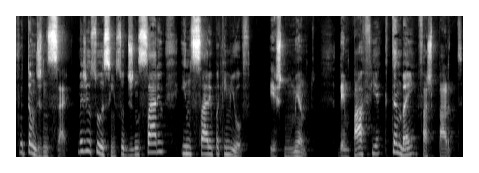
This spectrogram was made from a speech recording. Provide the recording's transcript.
foi tão desnecessário. Mas eu sou assim, sou desnecessário e necessário para quem me ouve. Este momento de empáfia, que também faz parte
